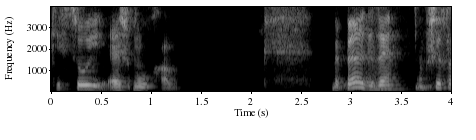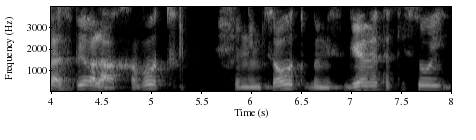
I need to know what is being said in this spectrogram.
כיסוי אש מורחב. בפרק זה נמשיך להסביר על ההרחבות שנמצאות במסגרת הכיסוי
